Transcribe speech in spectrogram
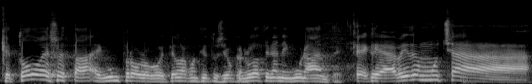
que todo eso está en un prólogo que tiene la Constitución, que no la tenía ninguna antes. Que, que ha habido mucha ha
